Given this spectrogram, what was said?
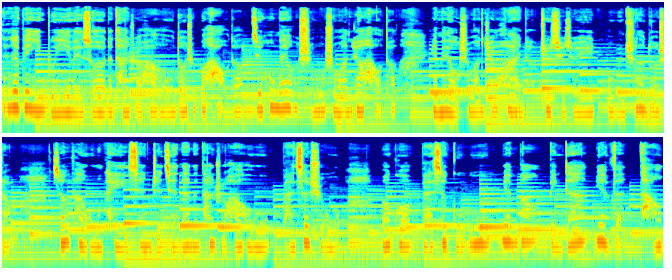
但这并不意味所有的碳水化合物都是不好的，几乎没有食物是完全好的，也没有是完全坏的，这取决于我们吃了多少。相反，我们可以限制简单的碳水化合物、白色食物，包括白色谷物、面包、饼干、面粉、糖、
